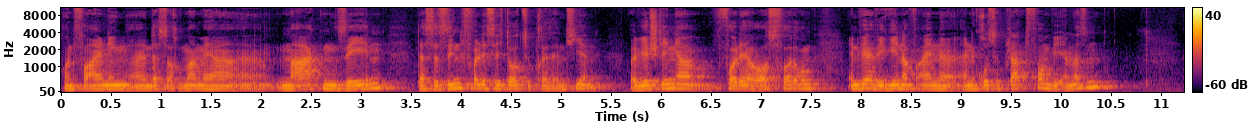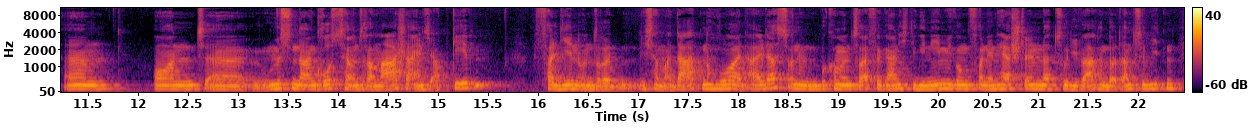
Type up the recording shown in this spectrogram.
Und vor allen Dingen, äh, dass auch immer mehr äh, Marken sehen, dass es sinnvoll ist, sich dort zu präsentieren. Weil wir stehen ja vor der Herausforderung, entweder wir gehen auf eine, eine große Plattform wie Amazon ähm, und äh, müssen da einen Großteil unserer Marge eigentlich abgeben verlieren unsere, ich sag mal, Datenhoheit, all das und bekommen im Zweifel gar nicht die Genehmigung von den Herstellern dazu, die Waren dort anzubieten,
